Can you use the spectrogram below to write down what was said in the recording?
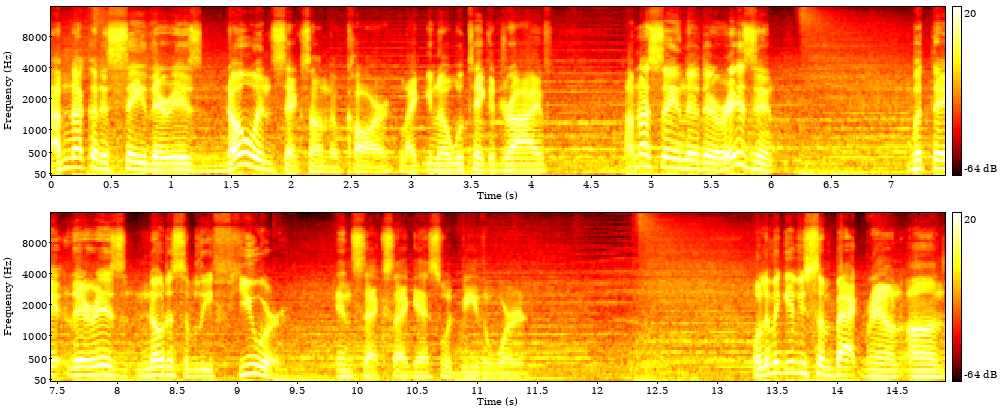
I'm not gonna say there is no insects on the car. Like you know, we'll take a drive. I'm not saying that there isn't, but they, there is noticeably fewer insects. I guess would be the word. Well, let me give you some background on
